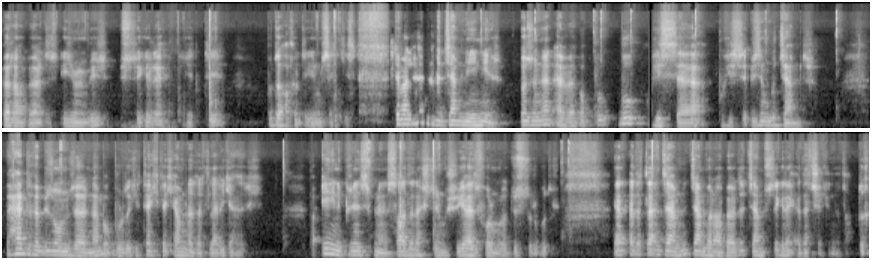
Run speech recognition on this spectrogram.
bərabərdir 21 üstə gələk 7 bu da axırda 28. Deməli hər dəfə cəmləyinir. Özündən əvvəl bax bu bu hissə, bu hissə bizim bu cəmdir. Və hər dəfə biz onun üzərinə bax buradakı tək-tək həmin ədədləri gəlirik. Bax eyni prinsiplə sadələşdirilmiş riyazi formula düsturu budur. Yəni ədədlərin cəmini cəm bərabərdir, cəm üstə gələk ədəd şəklində tapdıq.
